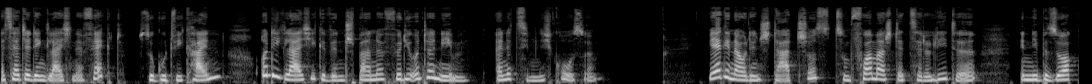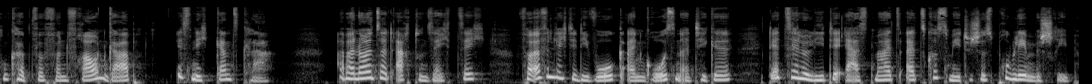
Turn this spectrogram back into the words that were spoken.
Es hätte den gleichen Effekt, so gut wie keinen, und die gleiche Gewinnspanne für die Unternehmen, eine ziemlich große. Wer genau den Startschuss zum Vormarsch der Zellulite in die besorgten Köpfe von Frauen gab, ist nicht ganz klar. Aber 1968 veröffentlichte die Vogue einen großen Artikel, der Zellulite erstmals als kosmetisches Problem beschrieb.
